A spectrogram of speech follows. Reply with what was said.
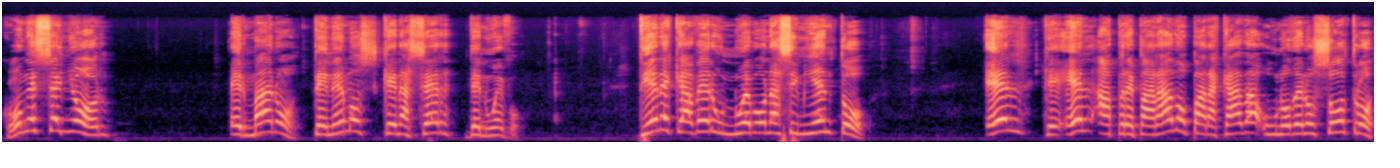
con el Señor, hermano, tenemos que nacer de nuevo. Tiene que haber un nuevo nacimiento. Él que Él ha preparado para cada uno de nosotros.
